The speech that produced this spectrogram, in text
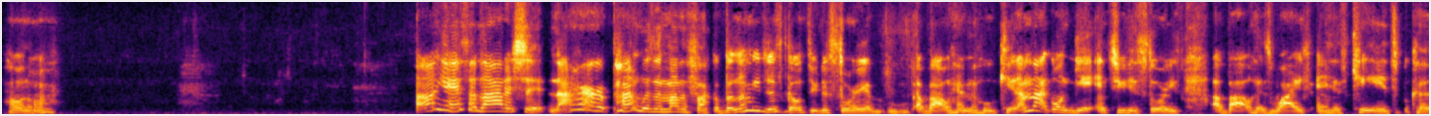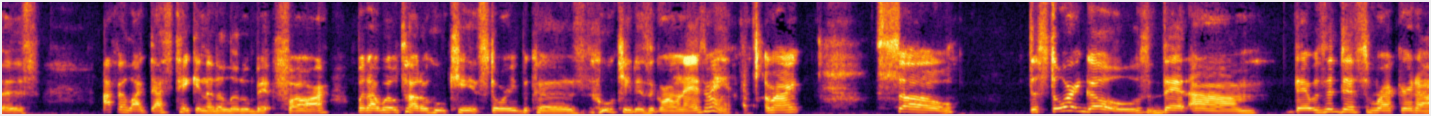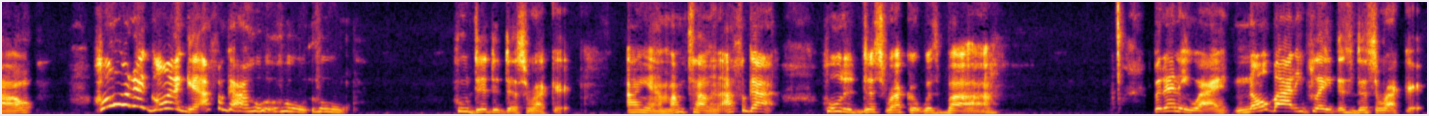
Hold on. Oh yeah, it's a lot of shit. I heard Pun was a motherfucker, but let me just go through the story of, about him and Whoo Kid. I'm not going to get into his stories about his wife and his kids because I feel like that's taking it a little bit far. But I will tell the Whoo Kid story because Whoo Kid is a grown ass man, all right? So the story goes that um there was a disc record out. Who are they going to get? I forgot who who who who did the disc record. I am. I'm telling. I forgot who the disc record was by. But anyway, nobody played this disc record.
